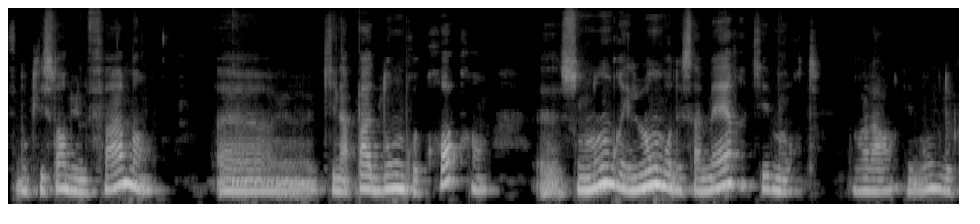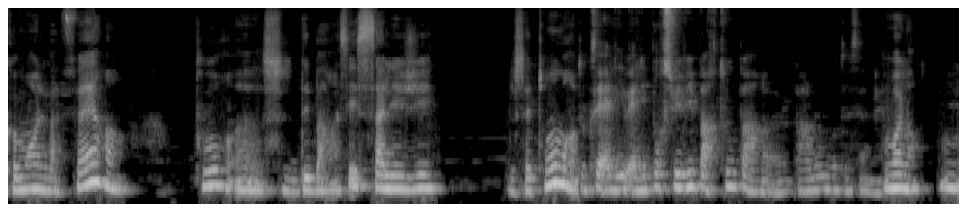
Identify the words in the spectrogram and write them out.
C'est donc l'histoire d'une femme euh, qui n'a pas d'ombre propre. Euh, son ombre est l'ombre de sa mère qui est morte. Voilà. Et donc, de comment elle va faire pour euh, se débarrasser, s'alléger de cette ombre. Donc elle est, elle est poursuivie partout par, par l'ombre de sa mère. Voilà. Mm.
